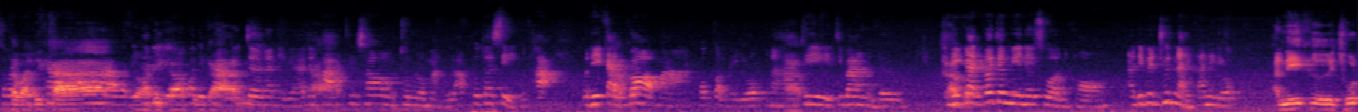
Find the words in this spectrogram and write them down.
สวัสดีครับสวัสดีค่ะนายกสวัสดีค่ะเราเจอกันอีกแล้วนะครัคะบที่ช่องชมรมอนุรักษ์พุทธศิลป์ค่ะ วันนี้กันก็มาพบกับนายกนะครัคะบที่ที่บ้านเหมือนเดิมควันรับนี้กันก็จะมีในส่วนของอันนี้เป็นชุดไหนคะนายก อันนี้คือชุด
